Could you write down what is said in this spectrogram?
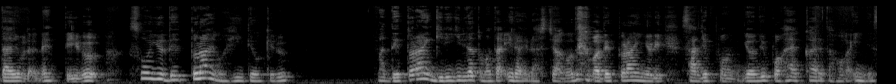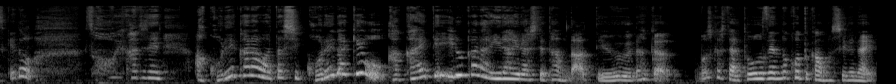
大丈夫だよねっていうそういうデッドラインを引いておける。まあ、デッドラインギリギリだとまたイライラしちゃうので、まあ、デッドラインより30分40分早く帰れた方がいいんですけどそういう感じであこれから私これだけを抱えているからイライラしてたんだっていうなんかもしかしたら当然のことかもしれない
